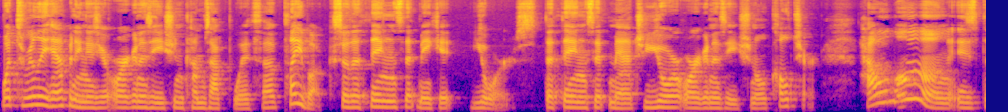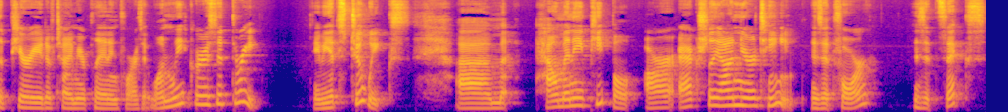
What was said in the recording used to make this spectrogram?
What's really happening is your organization comes up with a playbook. So the things that make it yours, the things that match your organizational culture. How long is the period of time you're planning for? Is it one week or is it three? Maybe it's two weeks. Um, how many people are actually on your team? Is it four? Is it six?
